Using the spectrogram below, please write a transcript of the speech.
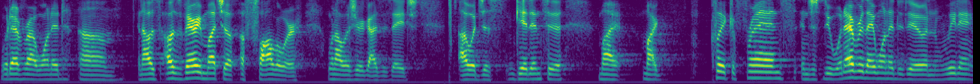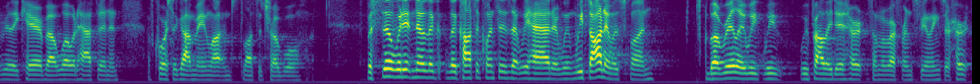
whatever I wanted. Um, and I was, I was very much a, a follower when I was your guys' age. I would just get into my, my clique of friends and just do whatever they wanted to do, and we didn't really care about what would happen. And of course, it got me in lots, of trouble. But still, we didn't know the, the consequences that we had, or we, we thought it was fun. But really, we, we, we probably did hurt some of our friends' feelings or hurt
